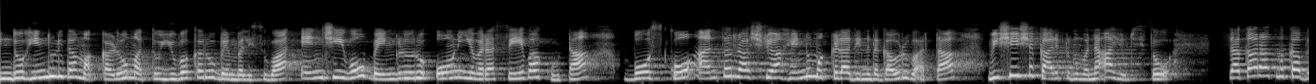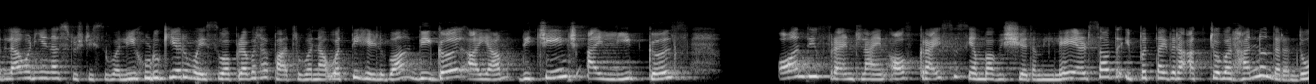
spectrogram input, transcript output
ಇಂದು ಹಿಂದುಳಿದ ಮಕ್ಕಳು ಮತ್ತು ಯುವಕರು ಬೆಂಬಲಿಸುವ ಎನ್ಜಿಒ ಬೆಂಗಳೂರು ಓಣಿಯವರ ಸೇವಾಕೂಟ ಬೋಸ್ಕೋ ಅಂತಾರಾಷ್ಟ್ರೀಯ ಹೆಣ್ಣು ಮಕ್ಕಳ ದಿನದ ಗೌರವಾರ್ಥ ವಿಶೇಷ ಕಾರ್ಯಕ್ರಮವನ್ನು ಆಯೋಜಿಸಿತು. ಸಕಾರಾತ್ಮಕ ಬದಲಾವಣೆಯನ್ನು ಸೃಷ್ಟಿಸುವಲ್ಲಿ ಹುಡುಗಿಯರು ವಹಿಸುವ ಪ್ರಬಲ ಪಾತ್ರವನ್ನು ಒತ್ತಿ ಹೇಳುವ the girl I am, the change I lead girls on the front line of crisis ಎಂಬ ವಿಷಯದ ಮೇಲೆ ಎರಡು ಸಾವಿರದ ಇಪ್ಪತ್ತೈದರ ಅಕ್ಟೋಬರ್ ಹನ್ನೊಂದರಂದು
